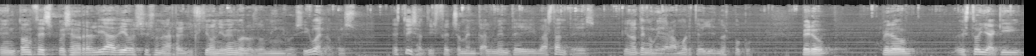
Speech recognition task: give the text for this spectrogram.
Entonces, pues en realidad Dios es una religión y vengo los domingos. Y bueno, pues estoy satisfecho mentalmente y bastante es. Que no tengo miedo a la muerte, oye, no es poco. Pero, pero estoy aquí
